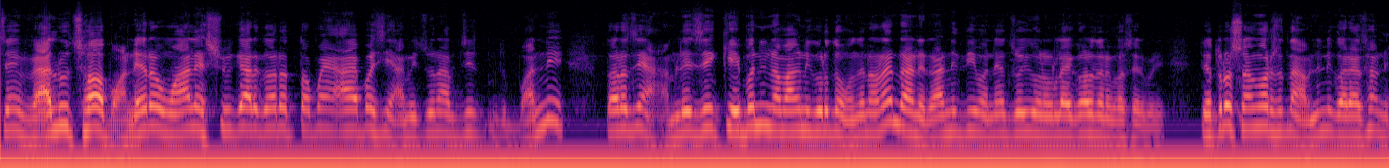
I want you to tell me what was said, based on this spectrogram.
चाहिँ भ्यालु छ भनेर उहाँले स्वीकार गरेर तपाईँ आएपछि हामी चुनाव जित भन्ने तर चाहिँ हामीले चाहिँ केही पनि नमाग्ने कुरो त हुँदैन होला नि राजनीति भने जोगी हुनुको लागि गर्दैन कसरी पनि। त्यत्रो सङ्घर्ष त हामीले नि गरेका छौँ नि।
